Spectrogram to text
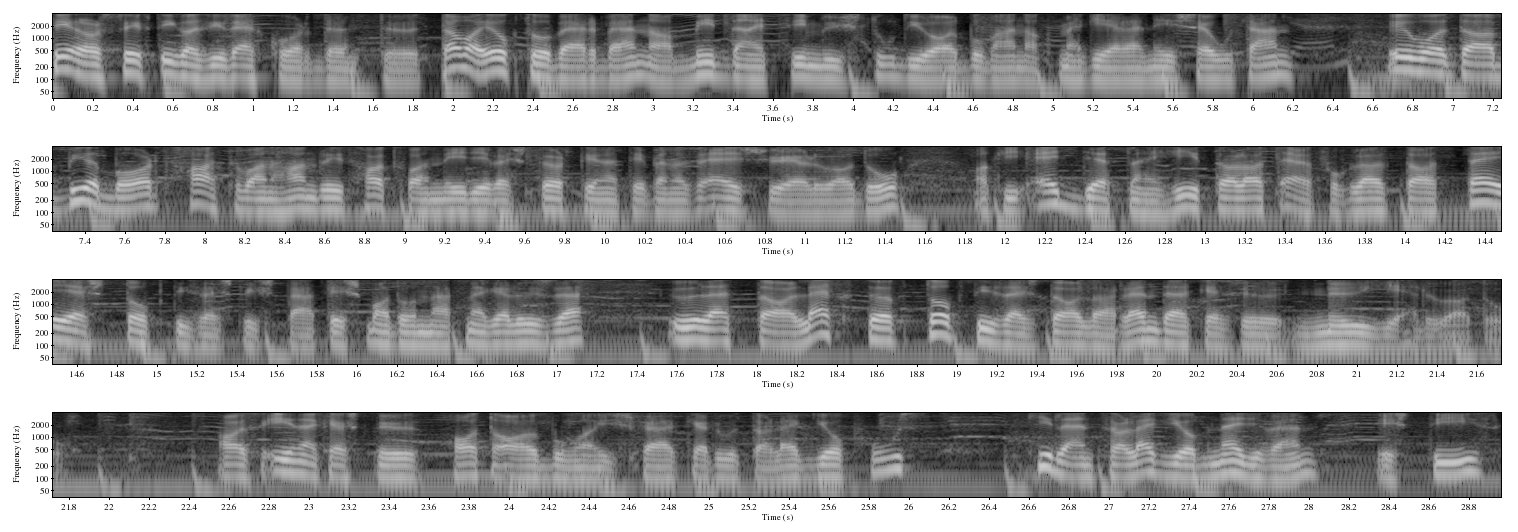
Taylor Swift igazi rekorddöntő. Tavaly októberben a Midnight című stúdióalbumának megjelenése után ő volt a Billboard 60-64 éves történetében az első előadó, aki egyetlen hét alatt elfoglalta a teljes top 10-es listát, és Madonnát megelőzve ő lett a legtöbb top 10-es dallal rendelkező női előadó. Az énekesnő hat albuma is felkerült a legjobb 20, 9 a legjobb 40 és 10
